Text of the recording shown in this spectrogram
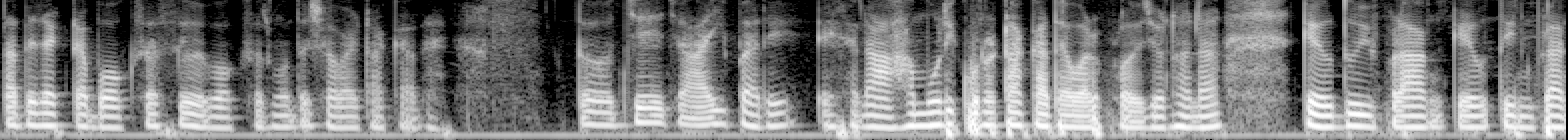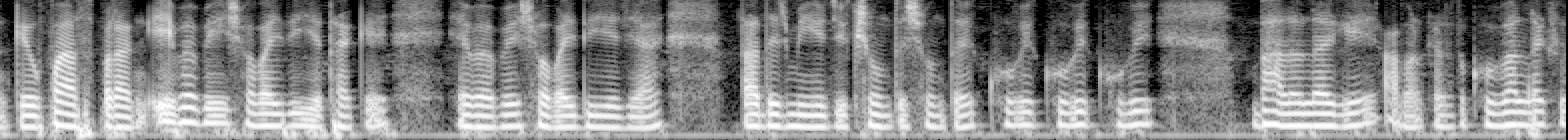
তাদের একটা বক্স আছে, ওই বক্সের মধ্যে সবাই টাকা দেয়। তো যে যাই পারে, এখানে আহামরি কোনো টাকা দেওয়ার প্রয়োজন হয় না। কেউ দুই প্রাং কেউ তিন প্রাং কেউ পাঁচ প্রাং এভাবেই সবাই দিয়ে থাকে, এভাবে সবাই দিয়ে যায়। তাদের মিউজিক শুনতে শুনতে খুবই খুবই খুবই ভালো লাগে। আমার কাছে তো খুব ভালো লাগছে,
